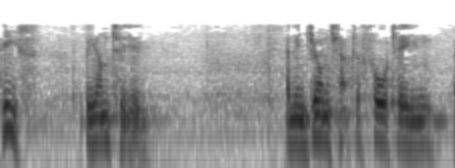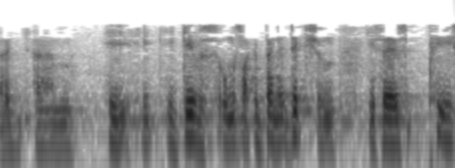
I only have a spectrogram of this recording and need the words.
Peace be unto you. And in John chapter 14, uh, um, he, he, he gives almost like a benediction. He says, Peace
